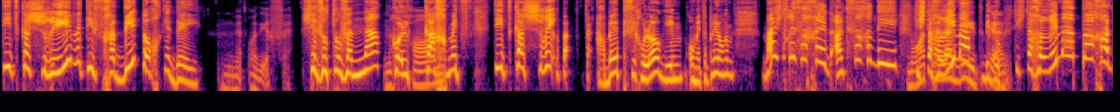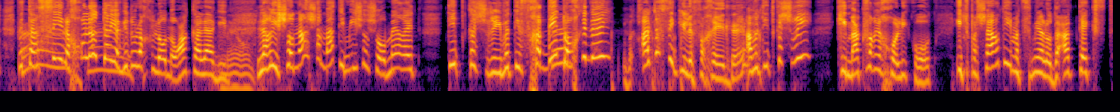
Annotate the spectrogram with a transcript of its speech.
תתקשרי ותפחדי תוך כדי. מאוד יפה. שזו תובנה נכון. כל כך מצ... תתקשרי, הרבה פסיכולוגים או מטפלים אומרים, מה יש לך לפחד? אל תפחדי, תשתחררי מה... להגיד, בדיוק, כן. תשתחררי מהפחד ותעשי, כן, לכל היותר כן. יגידו לך לא, נורא קל להגיד. מאוד. לראשונה שמעתי מישהו שאומרת, תתקשרי ותפחדי תוך כדי, אל תפסיקי לפחד, כן. אבל תתקשרי, כי מה כבר יכול לקרות? התפשרתי עם עצמי על הודעת טקסט,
